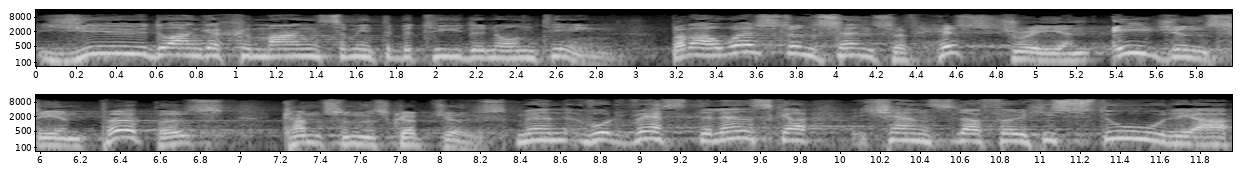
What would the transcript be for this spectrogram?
ljud och engagemang som inte betyder någonting. But our Western sense of history and agency and purpose comes from the scriptures. Men vår västerländska känsla för historia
